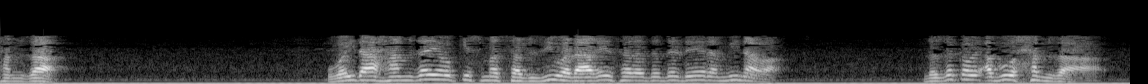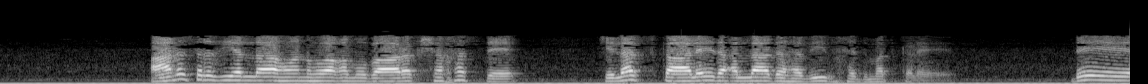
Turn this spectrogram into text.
حمزه وای دا حمزه یو قسمه سبزی و داغه سره د ډېر مینا وا نو ځکه ابو حمزه انس رضی الله عنه هغه مبارک شخص ته چې لس کاله د الله د حبيب خدمت کړي ډېر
